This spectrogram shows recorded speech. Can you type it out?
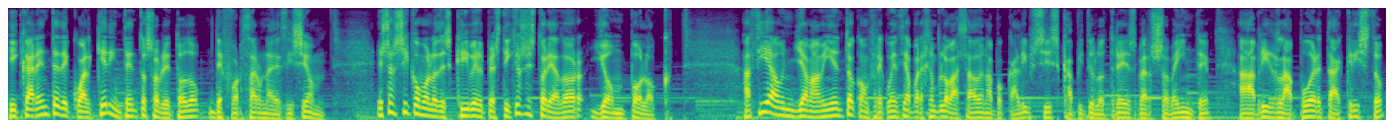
y carente de cualquier intento sobre todo de forzar una decisión. Es así como lo describe el prestigioso historiador John Pollock. Hacía un llamamiento con frecuencia, por ejemplo, basado en Apocalipsis, capítulo 3, verso 20, a abrir la puerta a Cristo,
